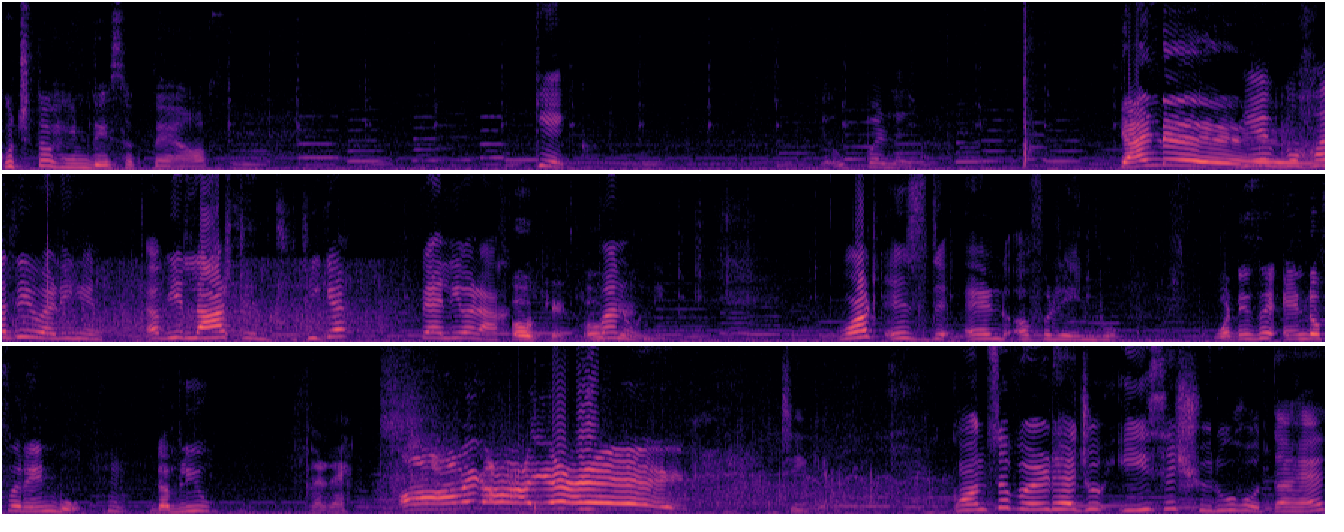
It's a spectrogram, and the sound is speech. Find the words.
कुछ तो हिंट दे सकते हैं आप। केक ये ऊपर लगा। कैंडल ये बहुत ही बड़ी हिंट अब ये लास्ट हिंट ठीक है? पहली और आखिरी। Okay one only what is the end of a rainbow what is the end of a rainbow W correct oh my God ये ठीक है। कौन सा वर्ड है जो ई से शुरू होता है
